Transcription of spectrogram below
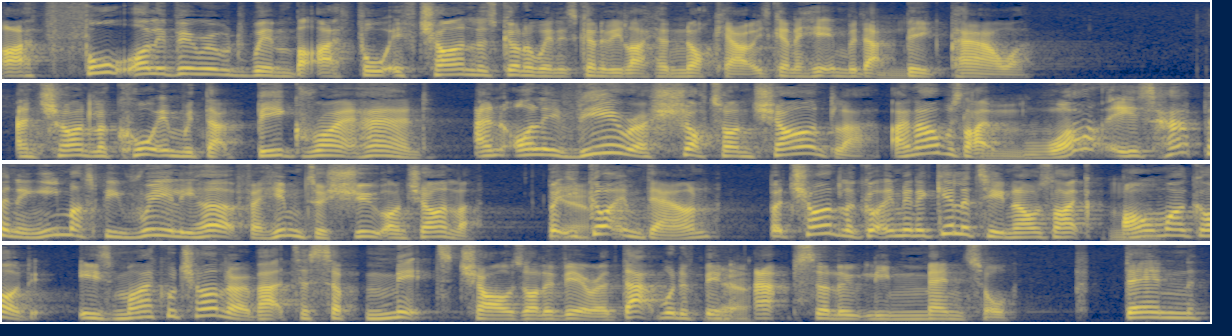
I thought Oliveira would win, but I thought if Chandler's going to win, it's going to be like a knockout. He's going to hit him with that big power, and Chandler caught him with that big right hand, and Oliveira shot on Chandler, and I was like, Hmm. "What is happening? He must be really hurt for him to shoot on Chandler." But he got him down. But Chandler got him in a guillotine, and I was like, Hmm. "Oh my god, is Michael Chandler about to submit Charles Oliveira?" That would have been Yeah. absolutely mental. Then,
